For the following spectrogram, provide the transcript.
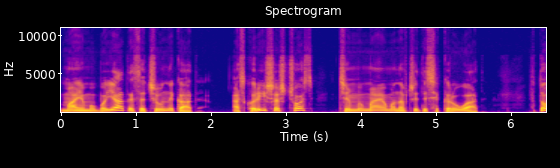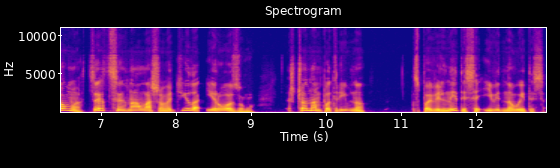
маємо боятися чи уникати, а скоріше щось, чим ми маємо навчитися керувати. Втома це сигнал нашого тіла і розуму, що нам потрібно сповільнитися і відновитися.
